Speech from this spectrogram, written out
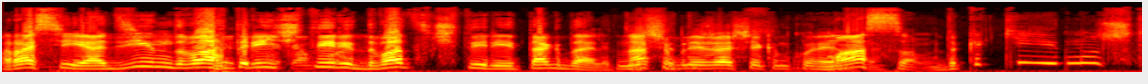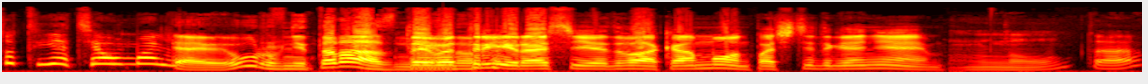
Россия 1, 2, 3, 4, 24 и так далее. Наши есть ближайшие конкуренты. Масса. Да какие, ну что-то я тебя умоляю, уровни-то разные. ТВ-3, Россия 2, come on, почти догоняем. Ну, ну, да,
